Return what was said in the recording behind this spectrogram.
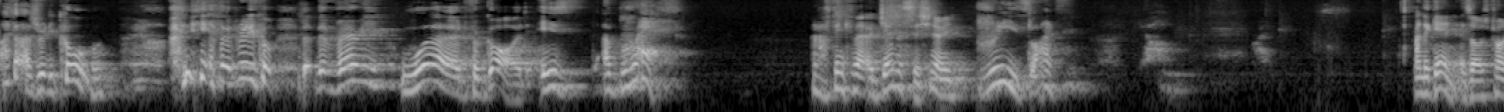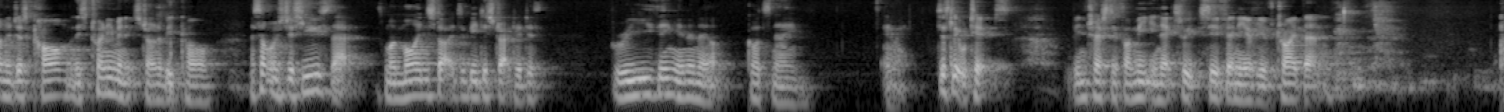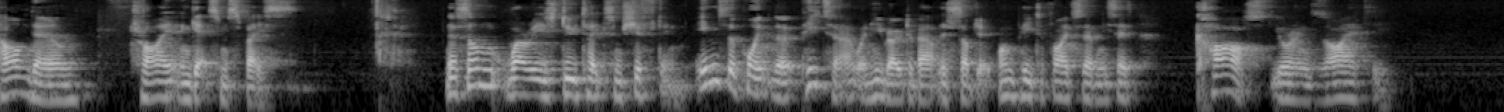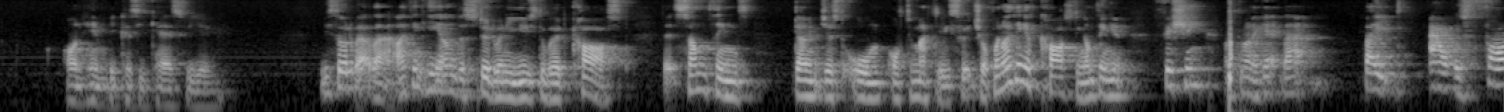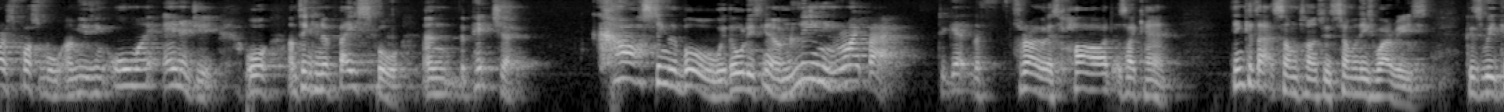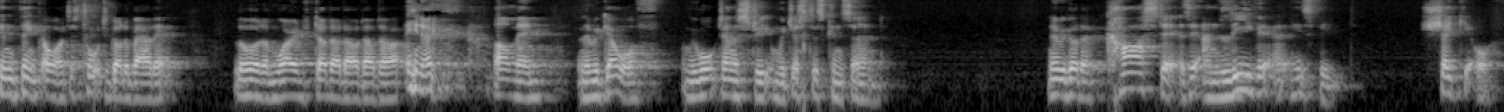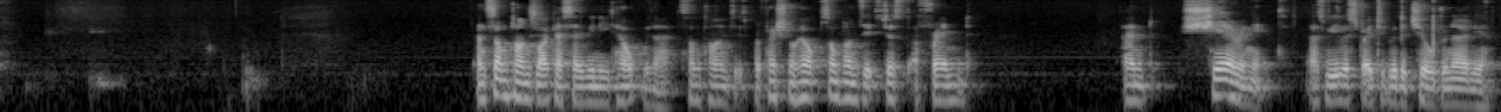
I thought that was really cool. yeah, that was really cool. The, the very word for God is a breath. And I was thinking that of Genesis, you know, he breathes life. And again, as I was trying to just calm, this 20 minutes trying to be calm, I sometimes just use that as my mind started to be distracted, just breathing in and out God's name. Anyway, just little tips. Be interested if I meet you next week, see if any of you have tried that. Calm down, try and get some space. Now, some worries do take some shifting, even to the point that Peter, when he wrote about this subject, 1 Peter 5 7, he says, Cast your anxiety on him because he cares for you. You thought about that? I think he understood when he used the word cast that some things don't just automatically switch off. When I think of casting, I'm thinking fishing, I'm trying to get that bait out as far as possible. I'm using all my energy. Or I'm thinking of baseball and the pitcher casting the ball with all his, you know, I'm leaning right back to get the throw as hard as I can. Think of that sometimes with some of these worries, because we can think, oh, I'll just talk to God about it. Lord, I'm worried, da da da da da, you know, amen. And then we go off and we walk down the street and we're just as concerned. Now we've got to cast it as it and leave it at his feet shake it off. And sometimes, like I say, we need help with that. Sometimes it's professional help, sometimes it's just a friend. And sharing it, as we illustrated with the children earlier,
